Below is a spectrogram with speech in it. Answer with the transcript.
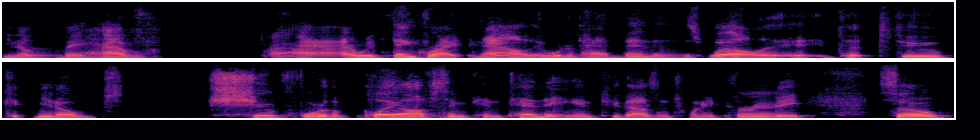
you know they have, I, I would think right now they would have had then as well it, to, to you know shoot for the playoffs and contending in 2023. So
